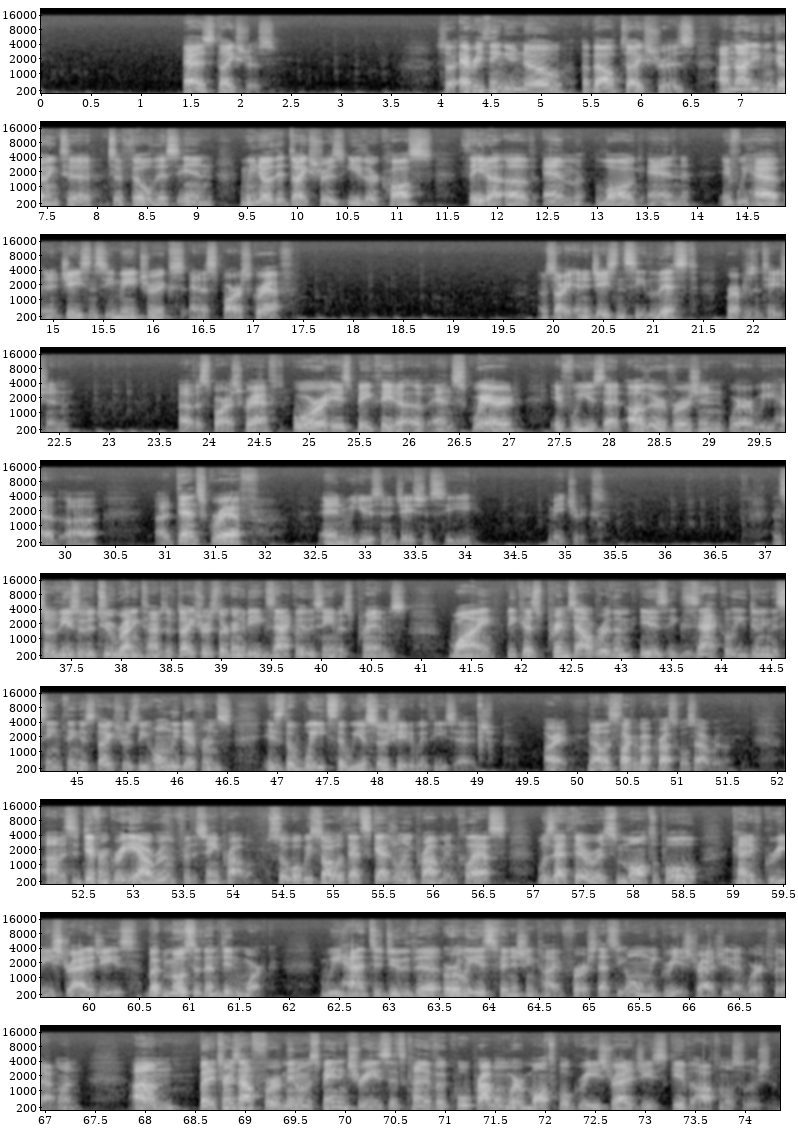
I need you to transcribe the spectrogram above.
as Dijkstra's. So everything you know about Dijkstra's, I'm not even going to, to fill this in. We know that Dijkstra's either costs theta of m log n if we have an adjacency matrix and a sparse graph. I'm sorry, an adjacency list representation of a sparse graph, or is big theta of n squared if we use that other version where we have a, a dense graph and we use an adjacency matrix. And so these are the two running times of Dijkstra's. They're going to be exactly the same as Prim's. Why? Because Prim's algorithm is exactly doing the same thing as Dijkstra's. The only difference is the weights that we associated with each edge. All right, now let's talk about Kruskal's algorithm. Um, it's a different greedy algorithm for the same problem. So what we saw with that scheduling problem in class was that there was multiple kind of greedy strategies, but most of them didn't work. We had to do the earliest finishing time first. That's the only greedy strategy that worked for that one. Um, but it turns out for minimum spanning trees, it's kind of a cool problem where multiple greedy strategies give the optimal solution.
